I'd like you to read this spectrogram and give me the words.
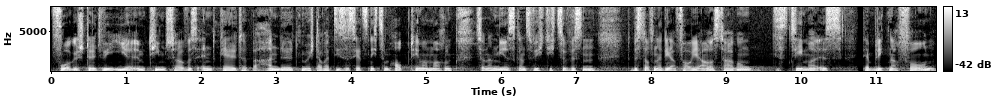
vorgestellt, wie ihr im Team Serviceentgelte behandelt. Möchte aber dieses jetzt nicht zum Hauptthema machen, sondern mir ist ganz wichtig zu wissen, du bist auf einer DAV-Jahrestagung. Das Thema ist der Blick nach vorn.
